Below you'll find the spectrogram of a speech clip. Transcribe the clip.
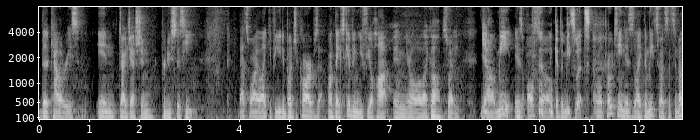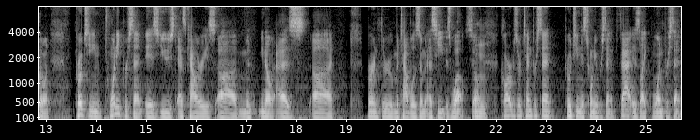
the calories in digestion produced as heat. That's why, like, if you eat a bunch of carbs on Thanksgiving, you feel hot and you're all like, "Oh, I'm sweaty." Yeah. Now, meat is also get the meat sweats. well, protein is like the meat sweats. That's another one. Protein, twenty percent is used as calories. Uh, you know, as uh, burned through metabolism as heat as well. So Mm-hmm. carbs are ten percent. Protein is twenty percent. Fat is like one percent.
